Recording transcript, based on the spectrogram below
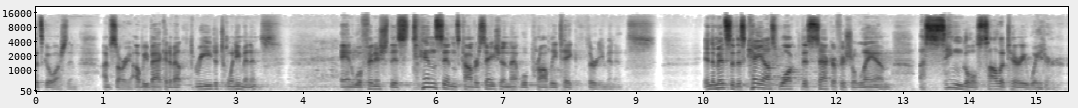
let's go wash them. I'm sorry. I'll be back in about three to 20 minutes, and we'll finish this 10 sentence conversation that will probably take 30 minutes. In the midst of this chaos walked this sacrificial lamb, a single solitary waiter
